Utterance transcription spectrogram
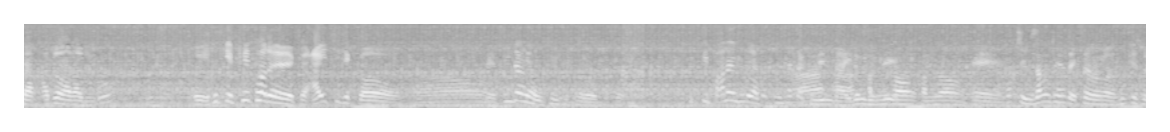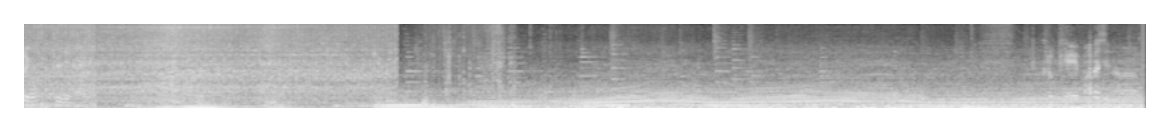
제가 가져와가지고, 여기 흡기 필터를 그 ITG 거, 아, 네, 필터로 바꿔서, 흡기 빠는 소리가 조금 살짝 들린다, 이 정도지. 아, 감성, 감성. 네. 혹시 이 상태에서 있으면 흡기 소리가 확 들리나요? 그렇게 빠르진 않아서.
